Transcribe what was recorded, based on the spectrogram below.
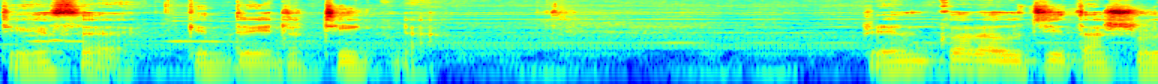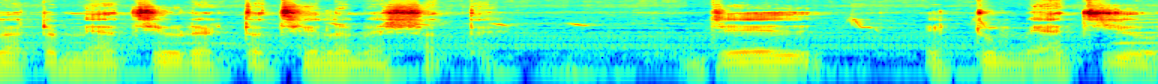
ঠিক আছে? কিন্তু এটা ঠিক না। প্রেম করা উচিত আসলে একটা ম্যাচিওর একটা ছেলে মেয়ের সাথে। যে একটু ম্যাচিওর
